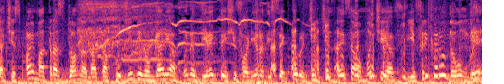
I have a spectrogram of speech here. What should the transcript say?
Dar ce spaimă a tras doamna dacă a fugit din Ungaria până direct în șifonieră din sectorul 5, îți dai seama, mă, ce e, e frică rău de unguri.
